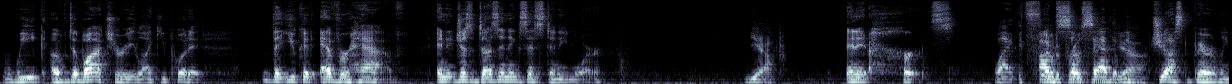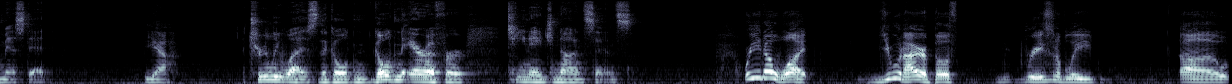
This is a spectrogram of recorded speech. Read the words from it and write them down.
week of debauchery, like you put it, that you could ever have? And it just doesn't exist anymore. yeah. And it hurts. Like It's so I'm so sad that yeah. we just barely missed it. Yeah. It truly was the golden golden era for teenage nonsense. Well, you know what? You and I are both reasonably uh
